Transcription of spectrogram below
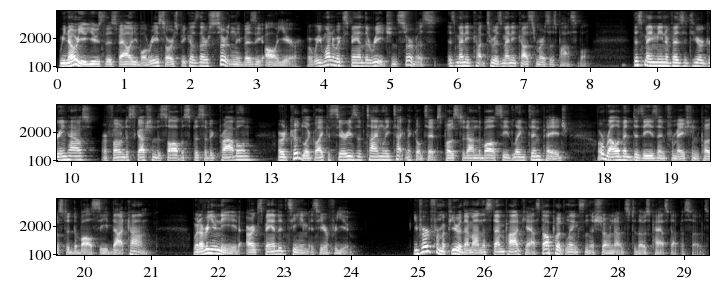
We know you use this valuable resource because they're certainly busy all year, but we want to expand the reach and service as many to as many customers as possible. This may mean a visit to your greenhouse, or phone discussion to solve a specific problem, or it could look like a series of timely technical tips posted on the Ballseed LinkedIn page, or relevant disease information posted to ballseed.com. Whatever you need, our expanded team is here for you. You've heard from a few of them on the STEM podcast. I'll put links in the show notes to those past episodes.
